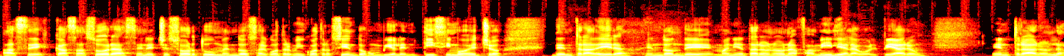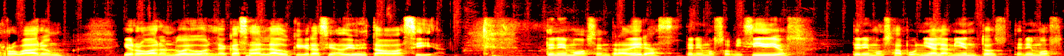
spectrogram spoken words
Hace escasas horas en Echesortu, Mendoza al 4400, un violentísimo hecho de entradera en donde maniataron a una familia, la golpearon Entraron, les robaron y robaron luego la casa de al lado que gracias a Dios estaba vacía. Tenemos entraderas, tenemos homicidios, tenemos apuñalamientos, tenemos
